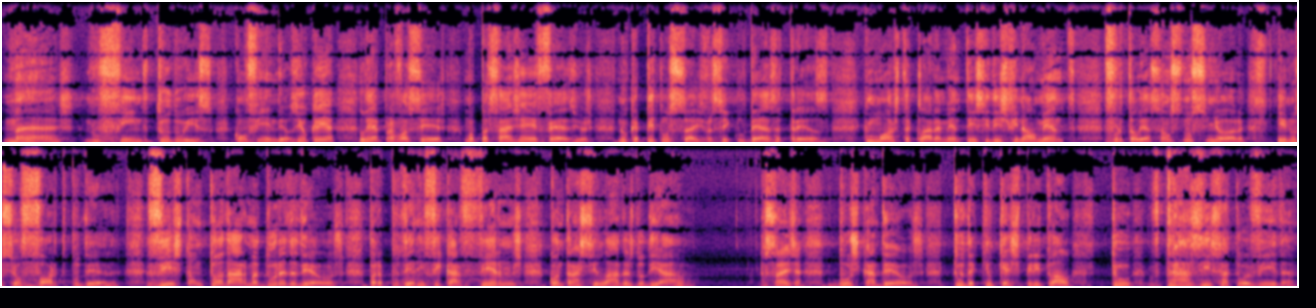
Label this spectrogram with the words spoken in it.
mas no fim de tudo isso, confia em Deus. E eu queria ler para vocês uma passagem em Efésios, no capítulo 6, versículo 10 a 13, que mostra claramente isso. E diz: Finalmente, fortaleçam-se no Senhor e no seu forte poder. Vistam toda a armadura de Deus para poderem ficar firmes contra as ciladas do diabo. Ou seja, busca a Deus, tudo aquilo que é espiritual, tu traz isso à tua vida.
